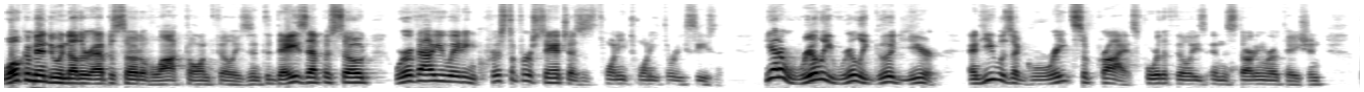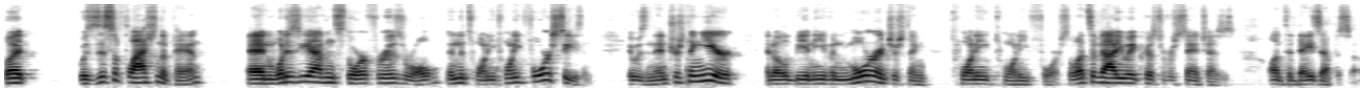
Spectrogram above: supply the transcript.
Welcome into another episode of Locked On Phillies. In today's episode, we're evaluating Cristopher Sanchez's 2023 season. He had a really, really good year, and he was a great surprise for the Phillies in the starting rotation. But was this a flash in the pan? And what does he have in store for his role in the 2024 season? It was an interesting year, and it'll be an even more interesting 2024. So let's evaluate Cristopher Sanchez on today's episode.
